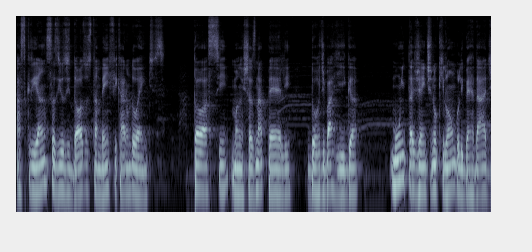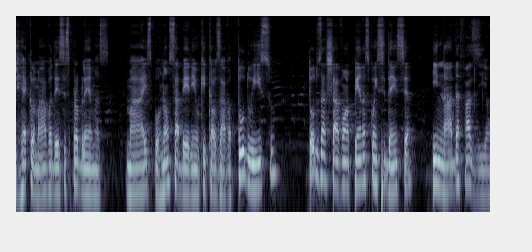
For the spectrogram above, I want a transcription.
as crianças e os idosos também ficaram doentes. Tosse, manchas na pele, dor de barriga. Muita gente no Quilombo Liberdade reclamava desses problemas, mas, por não saberem o que causava tudo isso, todos achavam apenas coincidência e nada faziam.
